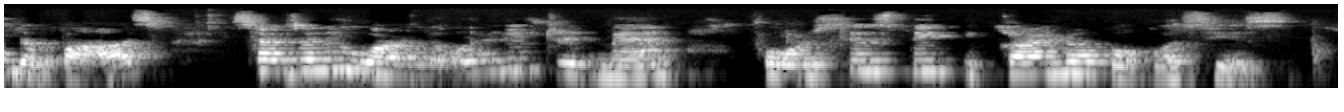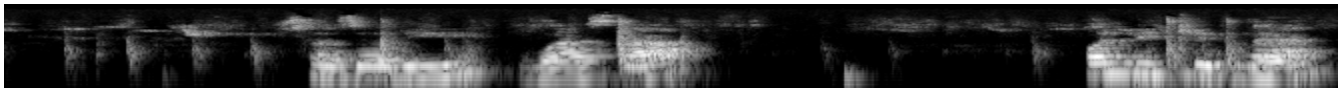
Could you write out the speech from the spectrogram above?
in the past surgery was the only treatment for cystic echinococcus. Surgery was the only treatment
